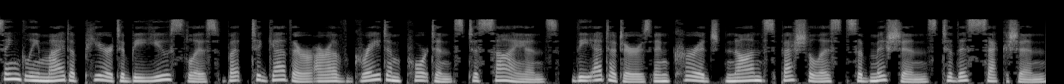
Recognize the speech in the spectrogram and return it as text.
singly might appear to be useless but together are of great importance to science. The editors encouraged non specialist submissions to this section,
